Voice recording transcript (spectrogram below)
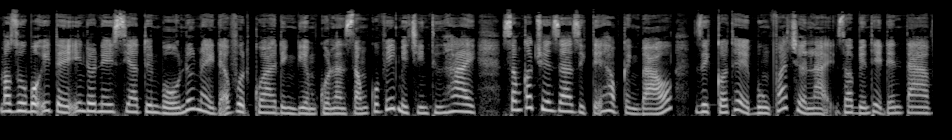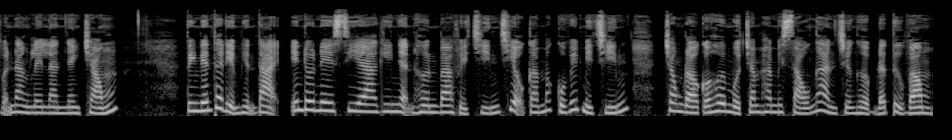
Mặc dù Bộ Y tế Indonesia tuyên bố nước này đã vượt qua đỉnh điểm của làn sóng COVID-19 thứ hai, song các chuyên gia dịch tễ học cảnh báo dịch có thể bùng phát trở lại do biến thể Delta vẫn đang lây lan nhanh chóng. Tính đến thời điểm hiện tại, Indonesia ghi nhận hơn 3,9 triệu ca mắc COVID-19, trong đó có hơn 126.000 trường hợp đã tử vong.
